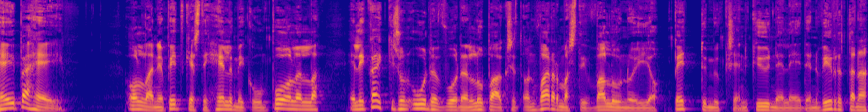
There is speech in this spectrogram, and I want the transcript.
Heipä hei! Ollaan jo pitkästi helmikuun puolella, eli kaikki sun uuden vuoden lupaukset on varmasti valunut jo pettymyksen kyyneleiden virtana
